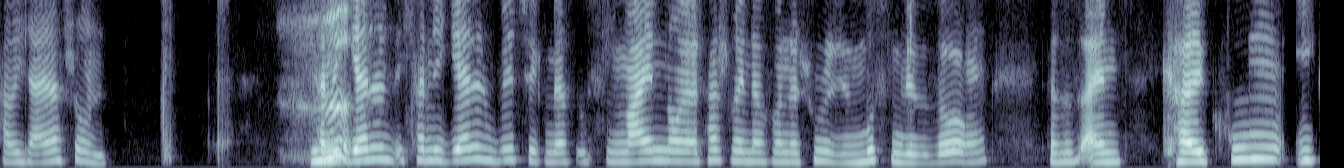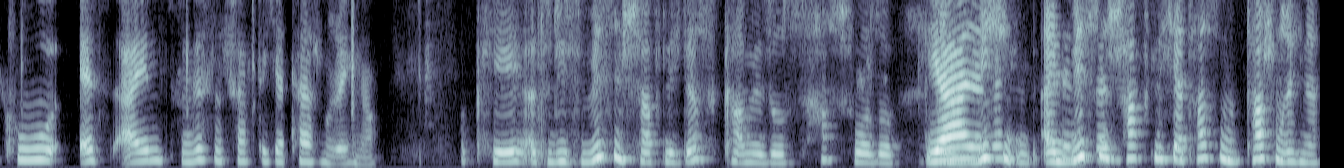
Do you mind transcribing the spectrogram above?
Habe ich leider schon. Ich kann, gerne, ich kann dir gerne ein Bild schicken. Das ist mein neuer Taschenrechner von der Schule. Den mussten wir besorgen. Das ist ein Kalkum IQ S1 wissenschaftlicher Taschenrechner. Okay, also die ist wissenschaftlich, das kam mir so sass vor, so Ja, ein, Wischen- ein wissenschaftlicher Tassen Taschenrechner.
